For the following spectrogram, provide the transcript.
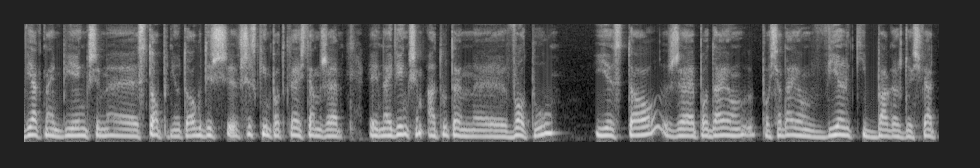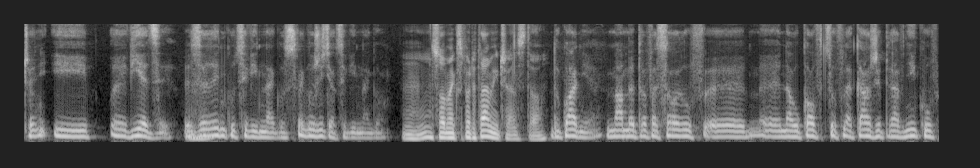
w jak największym e, stopniu to, gdyż e, wszystkim podkreślam, że e, największym atutem e, WOT-u jest to, że podają, posiadają wielki bagaż doświadczeń i e, wiedzy z rynku cywilnego, z swojego życia cywilnego. Mhm. Są ekspertami często. Dokładnie. Mamy profesorów, e, e, naukowców, lekarzy, prawników.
